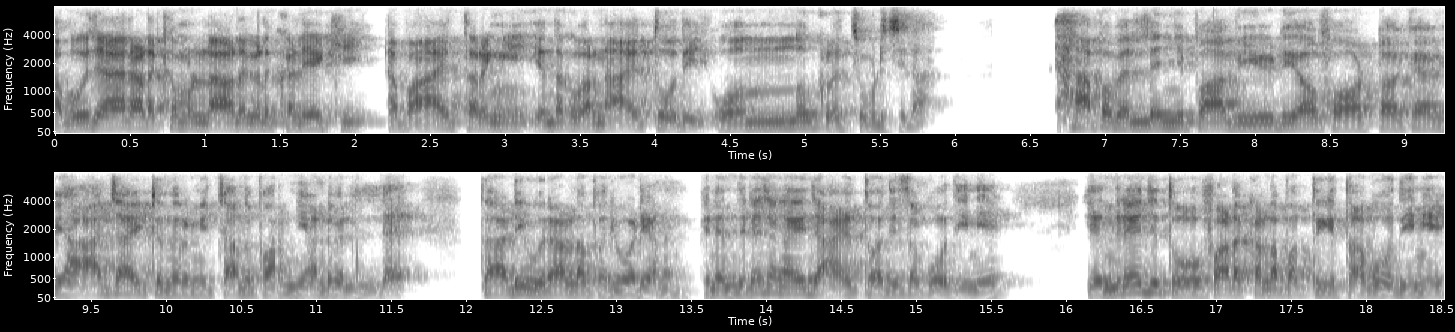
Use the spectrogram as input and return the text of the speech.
അബൂജാലടക്കമുള്ള ആളുകൾ കളിയാക്കി അപ്പൊ ആയത്തിറങ്ങി എന്നൊക്കെ പറഞ്ഞ് ആയത്തോതി ഒന്നും ക്ലച്ച് പിടിച്ചില്ല. അപ്പൊ വല്ലഞ്ഞിപ്പോ ആ വീഡിയോ ഫോട്ടോ ഒക്കെ വ്യാജായിട്ട് നിർമ്മിച്ചാന്ന് പറഞ്ഞാണ്ട് വല്ല തടി ഊരാനുള്ള പരിപാടിയാണ്. പിന്നെ എന്തിനാ ചങ്ങായി ഇജ്ജ് ആയത്തോ ഹദീസൊക്കെ ഓതീനിയെ എന്തിനാ തോഫ അടക്കമുള്ള പത്ത് കിതാബ് ഓതീനിയെ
